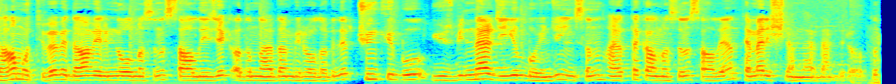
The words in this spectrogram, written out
daha motive ve daha verimli olmasını sağlayacak adımlardan biri olabilir. Çünkü bu yüz binlerce yıl boyunca insanın hayatta kalmasını sağlayan temel işlemlerden biri oldu.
